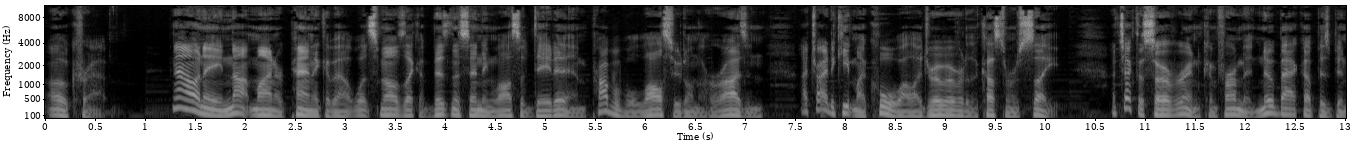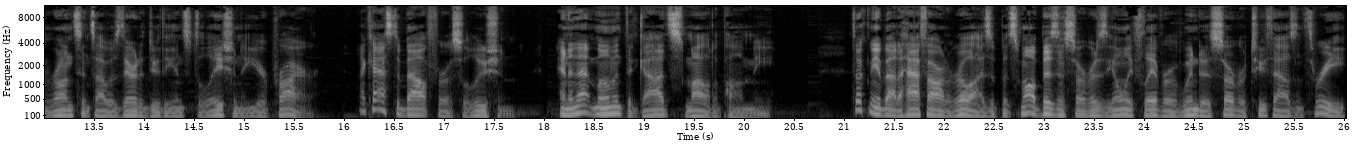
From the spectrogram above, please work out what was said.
Oh crap. Now in a not minor panic about what smells like a business ending loss of data and probable lawsuit on the horizon, I tried to keep my cool while I drove over to the customer's site. I checked the server and confirmed that no backup has been run since I was there to do the installation a year prior. I cast about for a solution, and in that moment the gods smiled upon me. Took me about a half hour to realize it, but Small Business Server is the only flavor of Windows Server 2003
